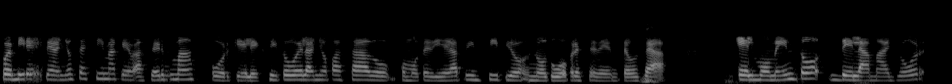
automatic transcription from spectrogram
Pues mire, este año se estima que va a ser más porque el éxito del año pasado, como te dije al principio, no tuvo precedente. O sea, el momento de la mayor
